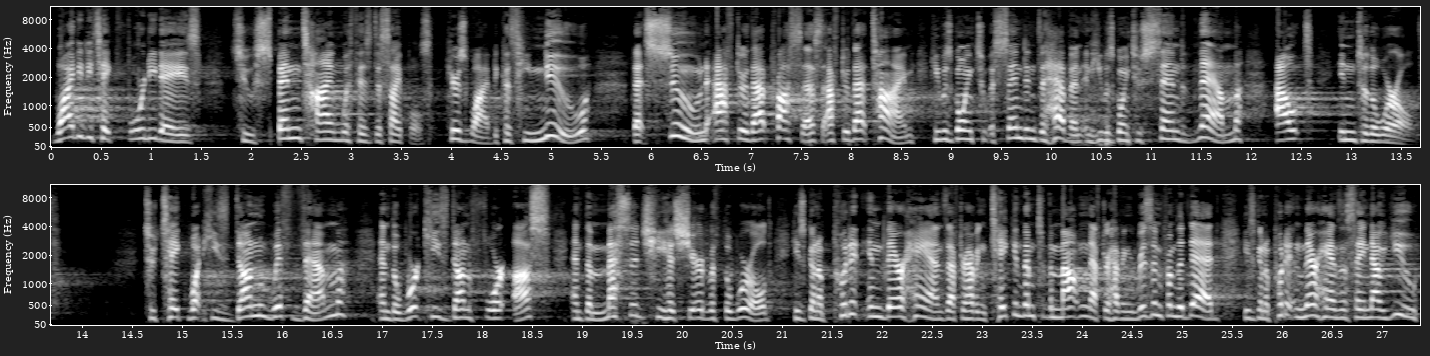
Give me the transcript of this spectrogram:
Why did he take 40 days to spend time with his disciples? Here's why because he knew that soon after that process, after that time, he was going to ascend into heaven and he was going to send them out into the world to take what he's done with them and the work he's done for us and the message he has shared with the world, he's going to put it in their hands after having taken them to the mountain, after having risen from the dead. He's going to put it in their hands and say, Now you,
